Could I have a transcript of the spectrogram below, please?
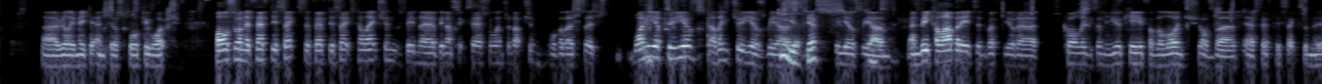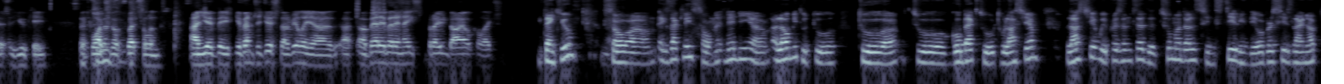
really make it into a sporty watch. Also on the 56, the 56 collection's been uh, been a successful introduction over this one year, two years. I think two years we are. Two years, yes. Two years we are, and we collaborated with your uh, colleagues in the UK for the launch of uh, 56 in the UK with Watches of Switzerland, and you've you've introduced a really a, uh, a, a very very nice brown dial collection. Thank you. So um, exactly. So maybe uh, allow me to to to uh, to go back to, to last year. Last year we presented the two models in steel in the overseas lineup,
